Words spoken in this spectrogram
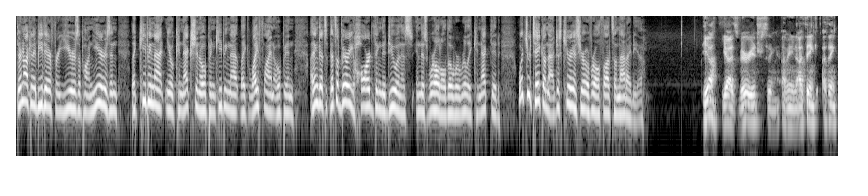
they're not going to be there for years upon years. And like keeping that you know connection open keeping that like lifeline open i think that's that's a very hard thing to do in this in this world although we're really connected. What's your take on that? Just curious your overall thoughts on that idea. Yeah yeah it's very interesting. I mean i think i think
